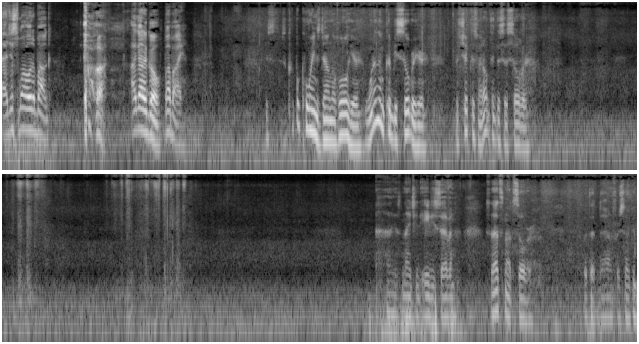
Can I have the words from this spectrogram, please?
I just swallowed a bug. I gotta go. Bye-bye. There's, there's, a couple coins down the hole here. One of them could be silver here. Let's check this one. I don't think this is silver. It's 1987. So that's not silver. Put that down for a second.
